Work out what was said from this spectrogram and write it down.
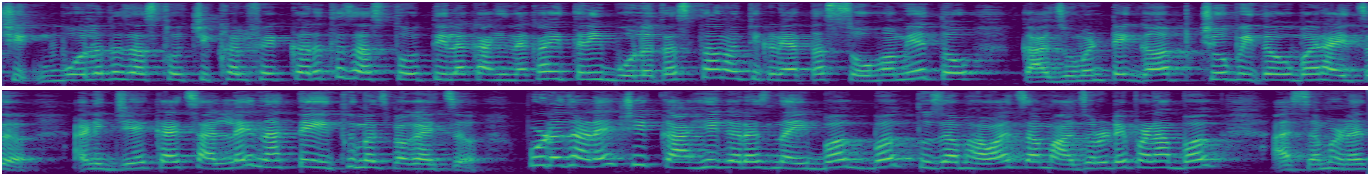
चि बोलतच असतो चिखलफेक करतच असतो. तिला काही ना काहीतरी बोलत असताना तिकडे आता सोहम येतो. काजू म्हणते गप चूप इथं उभं राहायचं. आणि जे काय चाललंय ना ते इथूनच बघायचं. पुढं जाण्याची काही गरज नाही. बघ बघ तुझा भावाचा माजोरडेपणा बघ. असं म्हणत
